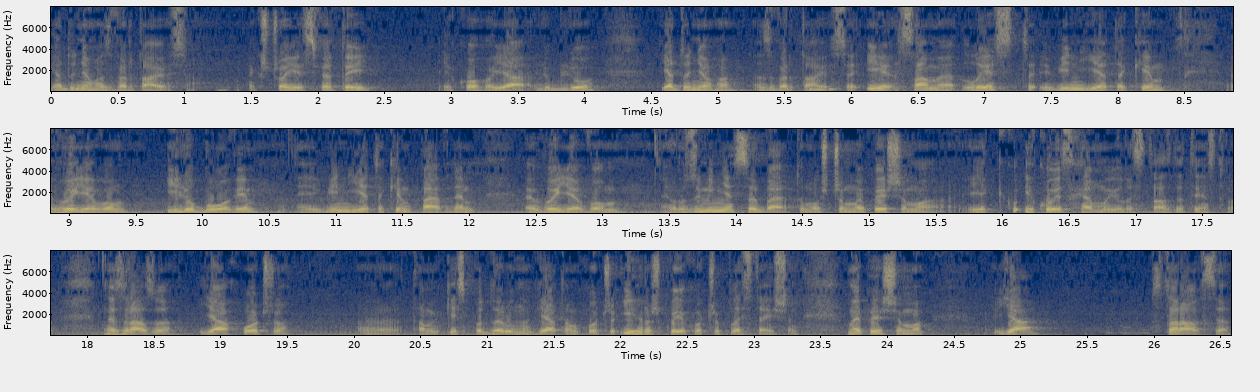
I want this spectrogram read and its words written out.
я до нього звертаюся. Якщо є святий, якого я люблю, я до нього звертаюся. І саме лист він є таким виявом і любові, е, він є таким певним виявом розуміння себе, тому що ми пишемо якою схемою листа з дитинства. Не зразу я хочу е, там якийсь подарунок, я там хочу іграшку, я хочу PlayStation. Ми пишемо я старався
